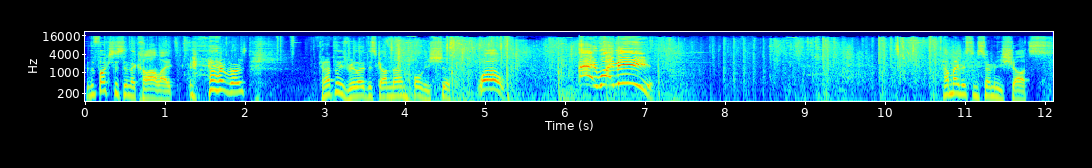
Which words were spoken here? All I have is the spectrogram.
Who the fuck's just in the car like? Can I please reload this gun, man? Holy shit. Whoa! Hey, why me? How am I missing so many shots?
